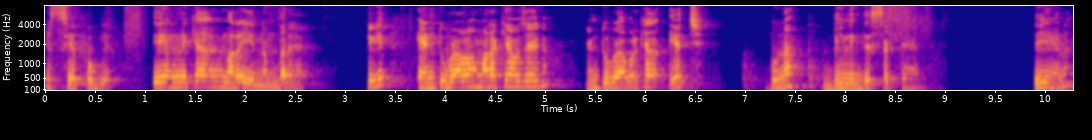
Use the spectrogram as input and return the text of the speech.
एच हो गया। ए हमने क्या, हमारा ये नंबर है। ठीक है? एन टू बराबर हमारा क्या हो जाएगा? एन टू बराबर क्या? एच गुना बी लिख दे सकते हैं। यही है ना?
